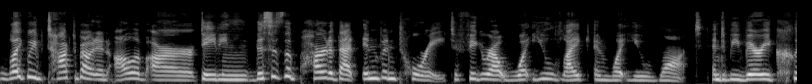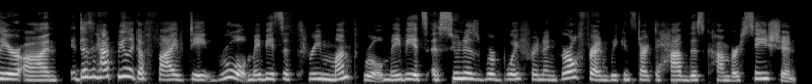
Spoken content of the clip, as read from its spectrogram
like we've talked about in all of our dating, this is the part of that inventory to figure out what you like and what you want and to be very clear on it doesn't have to be like a five date rule. Maybe it's a three month rule. Maybe it's as soon as we're boyfriend and girlfriend, we can start to have this conversation.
